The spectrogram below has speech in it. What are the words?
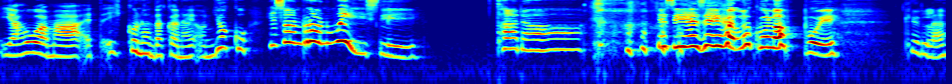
ja huomaa, että ikkunan takana on joku, ja se on Ron Weasley. Tadaa! Ja siihen se ihan luku loppui. Kyllä.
